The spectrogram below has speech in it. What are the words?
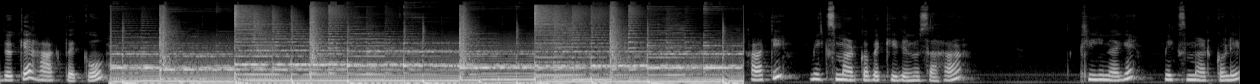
ಇದಕ್ಕೆ ಹಾಕಬೇಕು. ಹಾಕಿ ಮಿಕ್ಸ್ ಮಾಡ್ಕೋಬೇಕು ಇದನ್ನು ಸಹ. ಕ್ಲೀನಾಗಿ ಮಿಕ್ಸ್ ಮಾಡ್ಕೊಳ್ಳಿ.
